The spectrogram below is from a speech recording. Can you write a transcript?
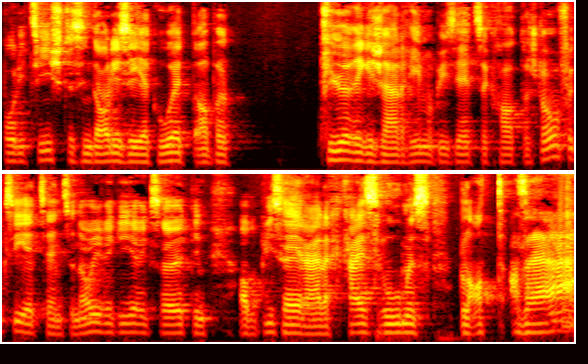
Polizisten sind alle sehr gut, aber die Führung ist eigentlich immer bis jetzt eine Katastrophe gewesen. Jetzt haben sie eine neue Regierungsrätin, aber bisher eigentlich kein raumes Blatt. Also, äh,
